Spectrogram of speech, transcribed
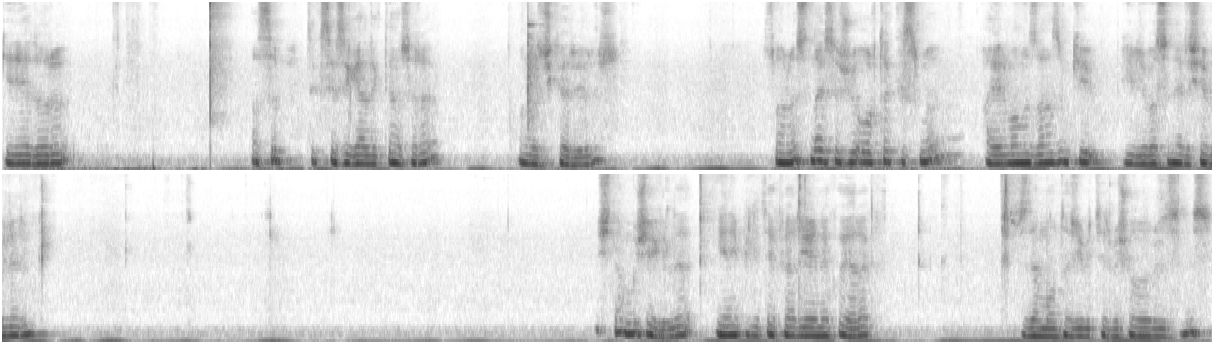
geriye doğru basıp tık sesi geldikten sonra bunu çıkarıyoruz. Sonrasında ise şu orta kısmı ayırmamız lazım ki yuvasına erişebilelim. İşlem bu şekilde yeni pili tekrar yerine koyarak siz de montajı bitirmiş olabilirsiniz.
